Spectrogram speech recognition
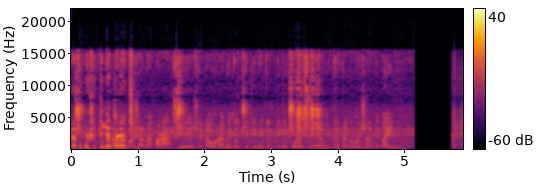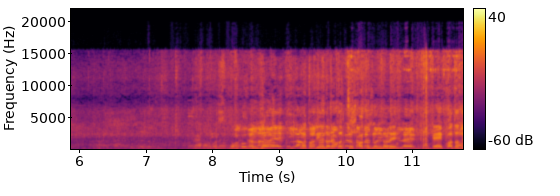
টাকা পয়সার তো ব্যাপার আছে। পয়সার ব্যাপার আছে সেটা ওরা ভেতর থেকে ভেতর থেকে করেছে। আমি তো টাকা পয়সা হাতে পাইনি। কতদিন ধরে? করছ? কতদিন ধরে? এই কতদিন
